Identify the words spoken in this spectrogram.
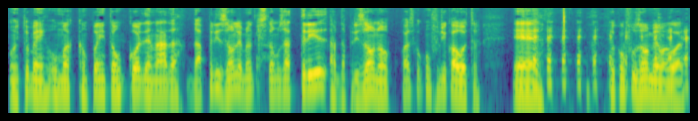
Muito bem, uma campanha então coordenada da prisão, lembrando que estamos a três, ah, da prisão não, quase que eu confundi com a outra. É, foi confusão mesmo agora.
